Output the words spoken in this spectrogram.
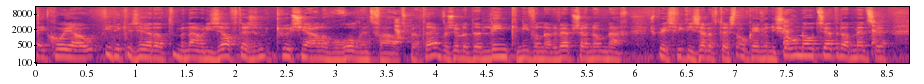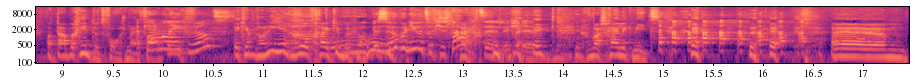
Ik hoor jou iedere keer zeggen dat met name die zelftest een cruciale rol in het verhaal speelt. Hè? We zullen de link in ieder geval naar de website en ook naar specifiek die zelftest ook even in de show notes zetten. Dat mensen, Want daar begint het volgens mij. Heb jij hem al ingevuld? Ik heb hem nog niet ingevuld. Ga ik je Ik ben zo benieuwd of je slaagt, ik, waarschijnlijk niet. um,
